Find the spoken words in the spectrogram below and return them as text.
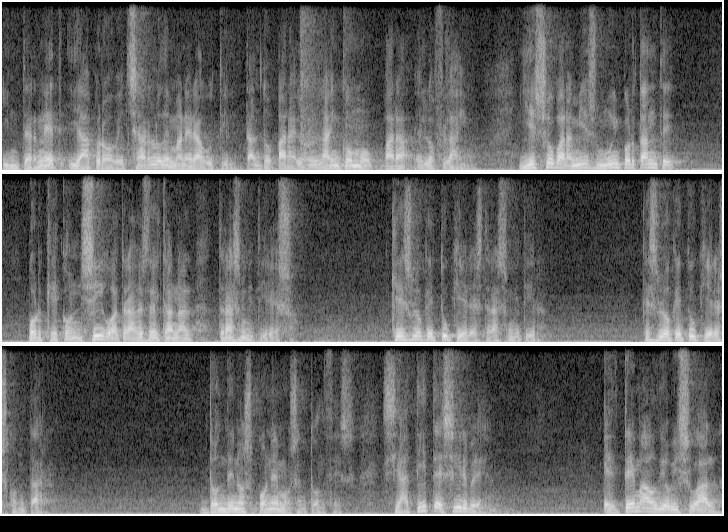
Internet y aprovecharlo de manera útil, tanto para el online como para el offline. Y eso para mí es muy importante porque consigo a través del canal transmitir eso. ¿Qué es lo que tú quieres transmitir? ¿Qué es lo que tú quieres contar? ¿Dónde nos ponemos entonces? Si a ti te sirve el tema audiovisual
